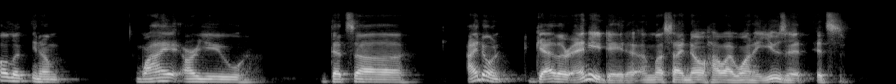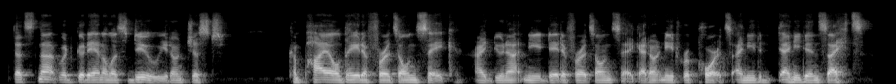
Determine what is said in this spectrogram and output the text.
oh, look, you know, why are you that's uh I don't gather any data unless I know how I want to use it. It's that's not what good analysts do. You don't just compile data for its own sake. I do not need data for its own sake. I don't need reports. I need I need insights.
